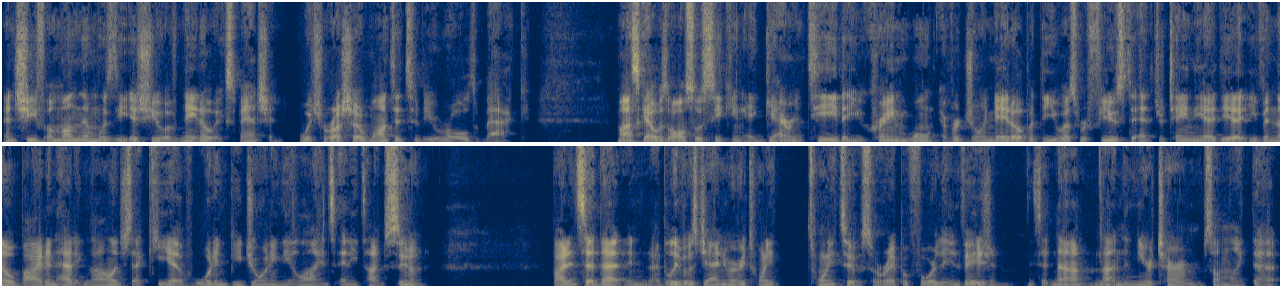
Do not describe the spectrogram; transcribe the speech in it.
and chief among them was the issue of NATO expansion, which Russia wanted to be rolled back. Moscow was also seeking a guarantee that Ukraine won't ever join NATO, but the US refused to entertain the idea, even though Biden had acknowledged that Kiev wouldn't be joining the alliance anytime soon. Biden said that in, I believe it was January 2022, so right before the invasion. He said, nah, not in the near term, something like that.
